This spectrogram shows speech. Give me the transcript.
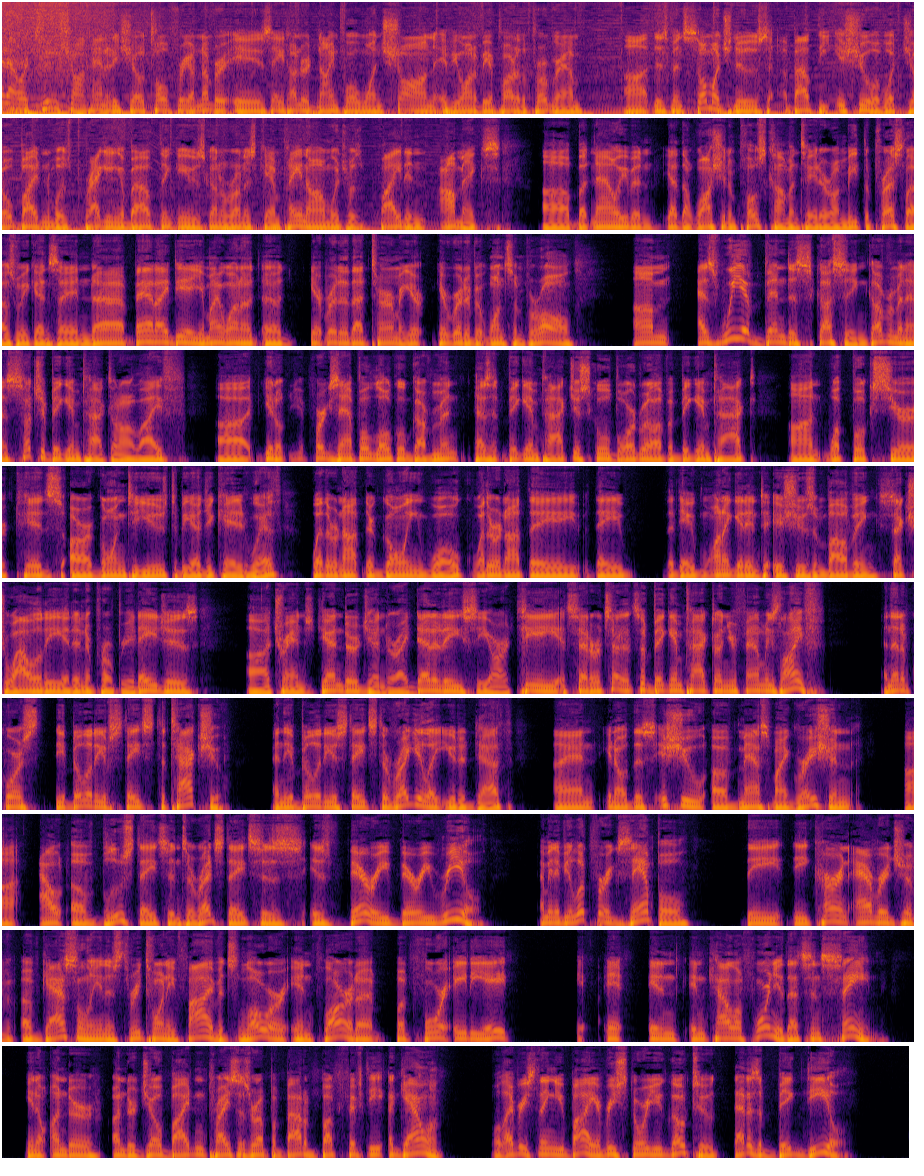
At hour two, Sean Hannity Show. Toll free. Our number is 800 941 Sean if you want to be a part of the program. Uh, there's been so much news about the issue of what Joe Biden was bragging about, thinking he was going to run his campaign on, which was Bidenomics. Uh, but now even, yeah, the Washington Post commentator on Meet the Press last weekend saying, uh, bad idea. You might want to uh, get rid of that term and get, get rid of it once and for all. Um, as we have been discussing, government has such a big impact on our life. Uh, you know, for example, local government has a big impact. Your school board will have a big impact on what books your kids are going to use to be educated with, whether or not they're going woke, whether or not they they that they want to get into issues involving sexuality at inappropriate ages, uh, transgender, gender identity, CRT, et cetera, et cetera. It's a big impact on your family's life. And then, of course, the ability of states to tax you and the ability of states to regulate you to death. And, you know, this issue of mass migration, uh, out of blue states into red states is is very very real. I mean, if you look for example, the the current average of, of gasoline is 325. It's lower in Florida, but 488 in, in in California. That's insane. You know, under under Joe Biden, prices are up about a buck fifty a gallon. Well, everything you buy, every store you go to, that is a big deal.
